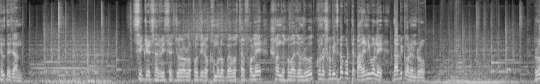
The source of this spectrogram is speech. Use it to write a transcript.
খেলতে যান। সিক্রেট সার্ভিসের জোরালো প্রতিরক্ষামূলক ব্যবস্থার ফলে সন্দেহভাজন রুথ কোনো সুবিধা করতে পারেনি বলে দাবি করেন রো। রো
